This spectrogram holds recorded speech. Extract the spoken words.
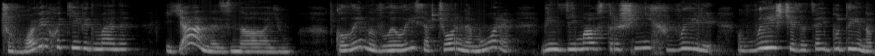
Чого він хотів від мене? Я не знаю. Коли ми влилися в Чорне море, він здіймав страшні хвилі вищі за цей будинок,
